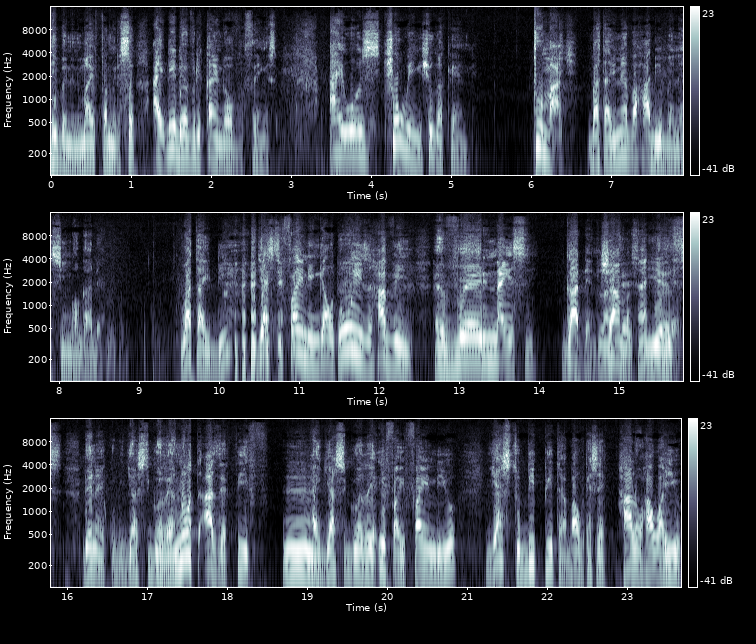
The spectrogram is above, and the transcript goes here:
even in my family. So I did every kind of things. I was chewing sugarcane too much, but I never had even a single garden. What I did, just finding out who is having a very nice garden, shamba. Eh? yes. Then I could just go there, not as a thief. I just go there. If I find you, just to be Peter about, I say, hello, how are you?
